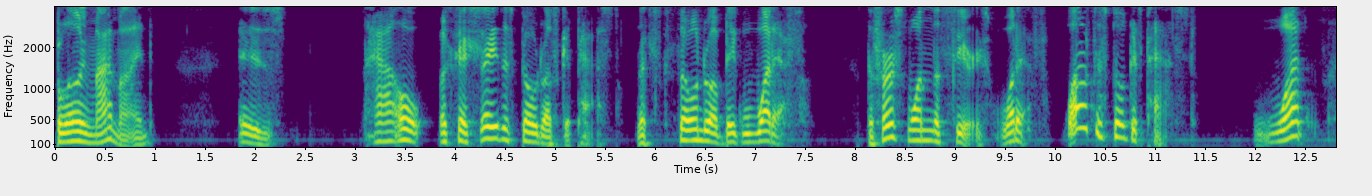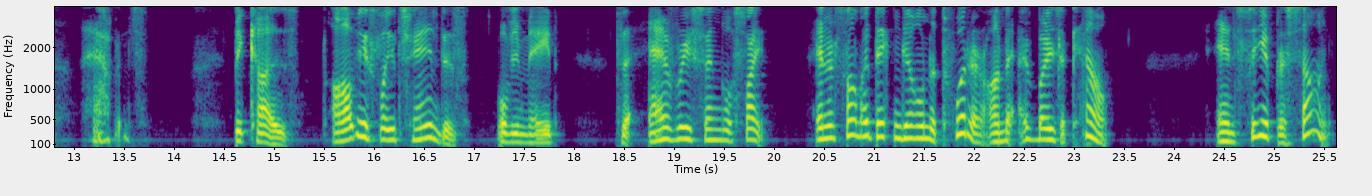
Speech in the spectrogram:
blowing my mind is how, okay, say this bill does get passed. Let's throw into a big what if. The first one in the series, what if? What if this bill gets passed? What happens? Because obviously changes will be made to every single site. And it's not like they can go onto Twitter onto everybody's account and see if they're selling it.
